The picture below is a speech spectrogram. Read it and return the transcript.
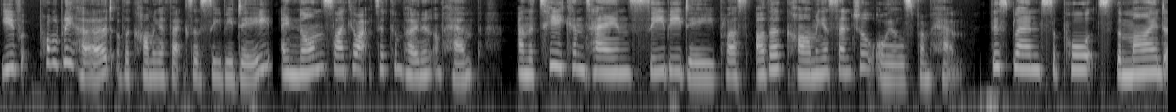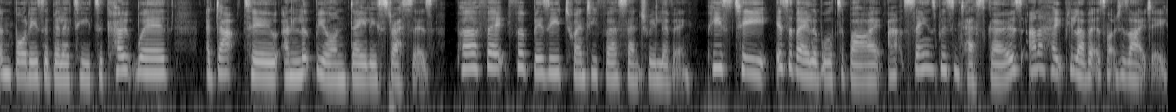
You've probably heard of the calming effects of CBD, a non psychoactive component of hemp, and the tea contains CBD plus other calming essential oils from hemp. This blend supports the mind and body's ability to cope with, adapt to, and look beyond daily stresses. Perfect for busy 21st century living. Peace Tea is available to buy at Sainsbury's and Tesco's, and I hope you love it as much as I do.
